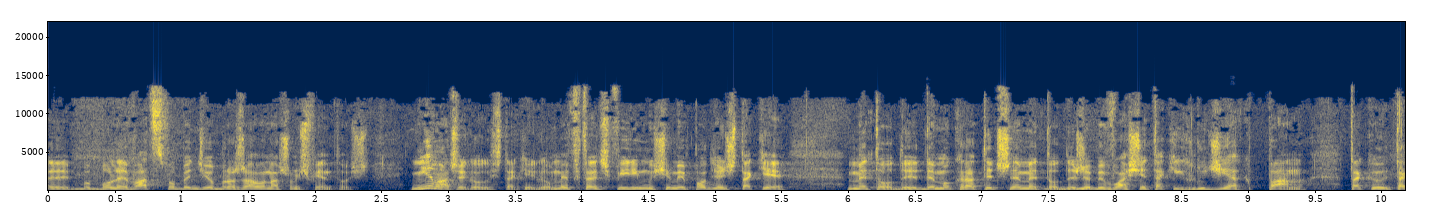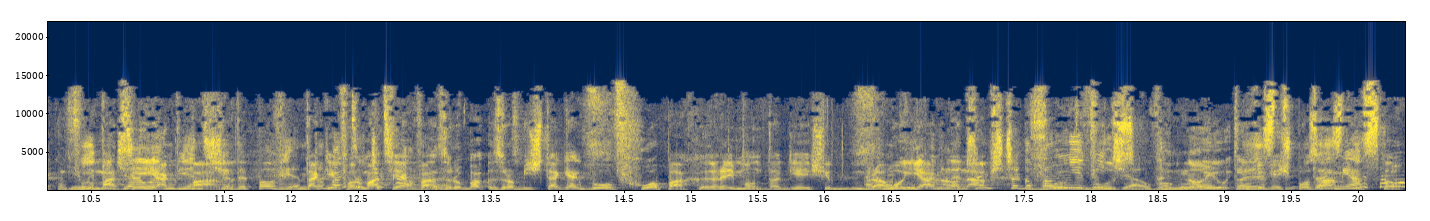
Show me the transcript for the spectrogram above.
y, bo, bo lewactwo będzie obrażało naszą świętość. Nie ma czegoś takiego. My w tej chwili musimy podjąć takie metody, demokratyczne metody, żeby właśnie takich ludzi jak pan, tak, taką formację jak więc pan, się wypowiem. To takie formacje jak pan zroba, zrobić tak, jak było w chłopach Reymonta, gdzie się brało pan jagnę na czymś, czego pan nie wóz gnoju i jest- wywieźć poza miasto.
